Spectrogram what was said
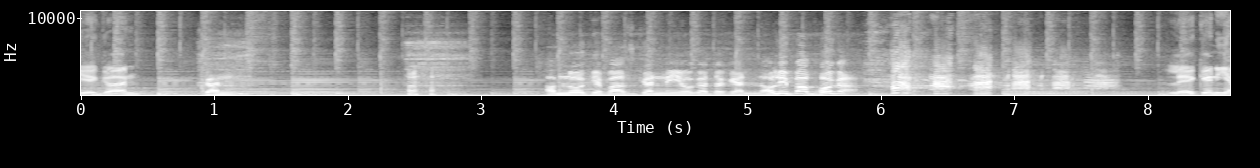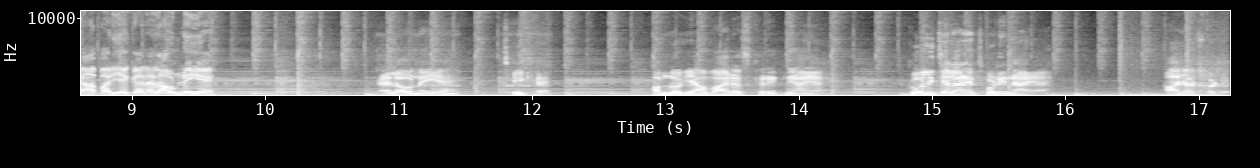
ये गन? गन? हम लोगों के पास गन नहीं होगा तो क्या लॉलीपॉप होगा? लेकिन यहाँ पर ये गन अलाउड नहीं है। अलाउ नहीं है? ठीक है। हम लोग यहाँ वायरस खरीदने आया है। गोली चलाने थोड़ी ना आया है। आ जाओ छोटे।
